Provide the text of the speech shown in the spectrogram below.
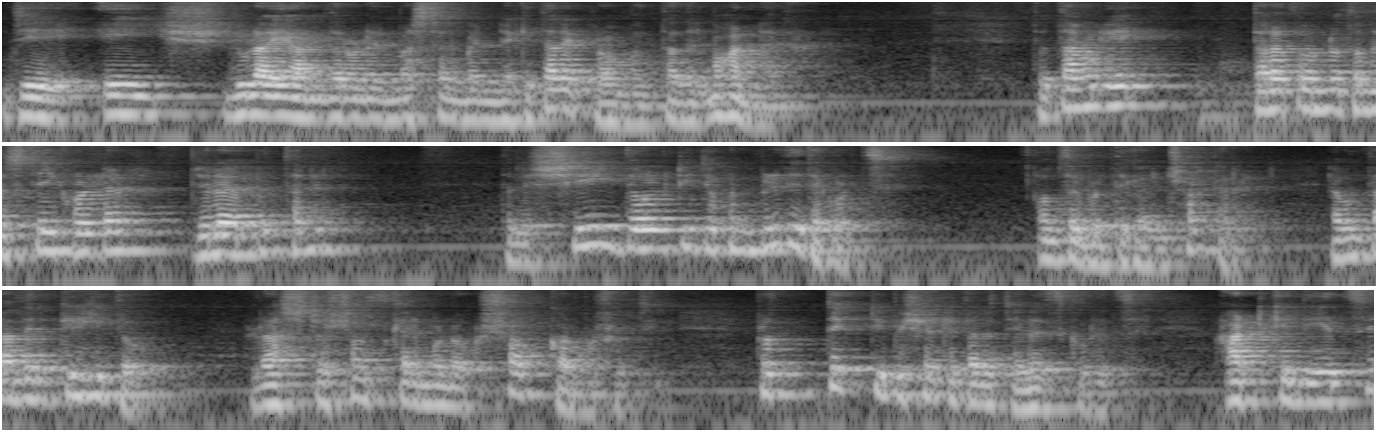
যে এই জুলাই আন্দোলনের মাস্টার মাইন্ড নাকি তারেক রহমান, তাদের মহান নেতা। তো তাহলে তারা তো অন্যতম স্টেক হোল্ডার জুলাই অভ্যুত্থানের। তাহলে সেই দলটি যখন বিরোধিতা করছে অন্তর্বর্তীকালীন সরকারের এবং তাদের গৃহীত রাষ্ট্র সংস্কারমূলক সব কর্মসূচি, প্রত্যেকটি বিষয়কে তারা চ্যালেঞ্জ করেছে। আটকে দিয়েছে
